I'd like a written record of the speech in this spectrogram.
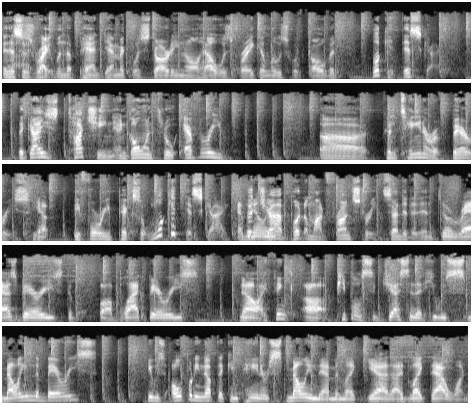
and this is right when the pandemic was starting and all hell was breaking loose with COVID. Look at this guy. The guy's touching and going through every uh, container of berries. Yep. Before he picks. them. Look at this guy. Evidently- Good job putting them on Front Street, sending it in. The raspberries, the uh, blackberries. Now, I think uh, people suggested that he was smelling the berries. He was opening up the container, smelling them, and like, yeah, I'd like that one.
